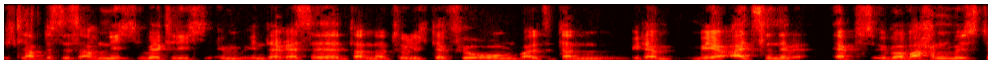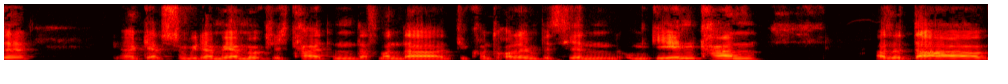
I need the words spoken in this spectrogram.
ich glaube, das ist auch nicht wirklich im Interesse dann natürlich der Führung, weil sie dann wieder mehr einzelne Apps überwachen müsste. Äh, Gäbe es schon wieder mehr Möglichkeiten, dass man da die Kontrolle ein bisschen umgehen kann. Also da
